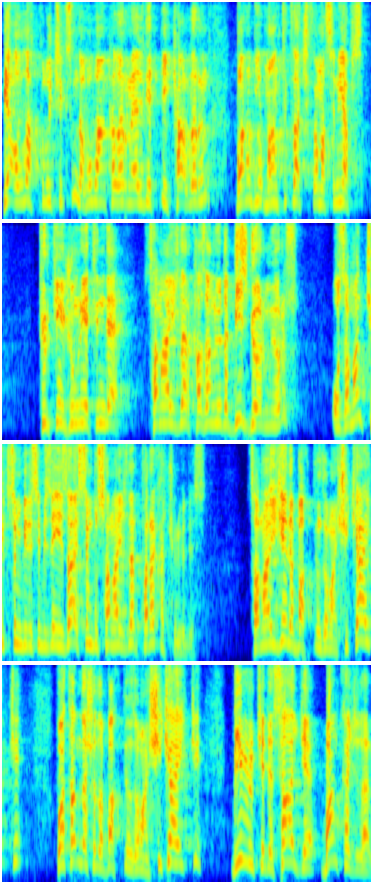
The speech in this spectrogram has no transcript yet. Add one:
Bir Allah kulu çıksın da bu bankaların elde ettiği karların bana bir mantıklı açıklamasını yapsın. Türkiye Cumhuriyeti'nde sanayiciler kazanıyor da biz görmüyoruz. O zaman çıksın birisi bize izah etsin bu sanayiciler para kaçırıyor desin. Sanayiciye de baktığın zaman şikayetçi, vatandaşa da baktığın zaman şikayetçi. Bir ülkede sadece bankacılar,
